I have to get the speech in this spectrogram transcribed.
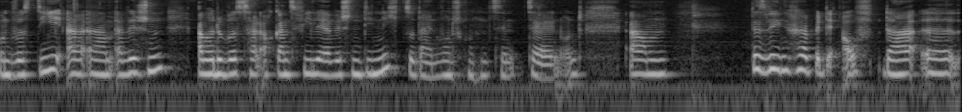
und wirst die äh, äh, erwischen, aber du wirst halt auch ganz viele erwischen, die nicht zu deinen Wunschkunden zählen. Und ähm, deswegen hör bitte auf, da äh,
